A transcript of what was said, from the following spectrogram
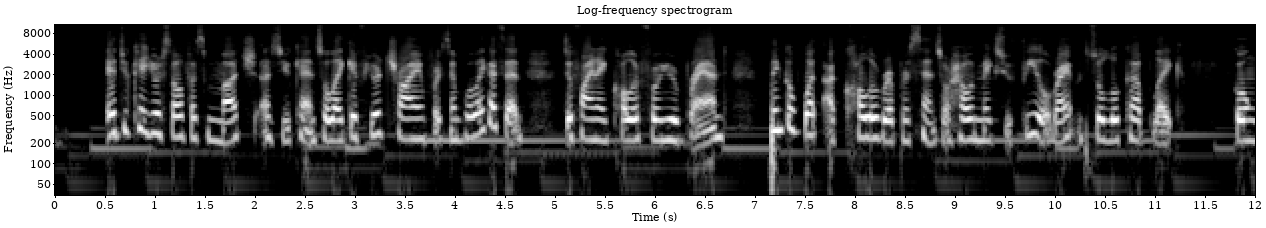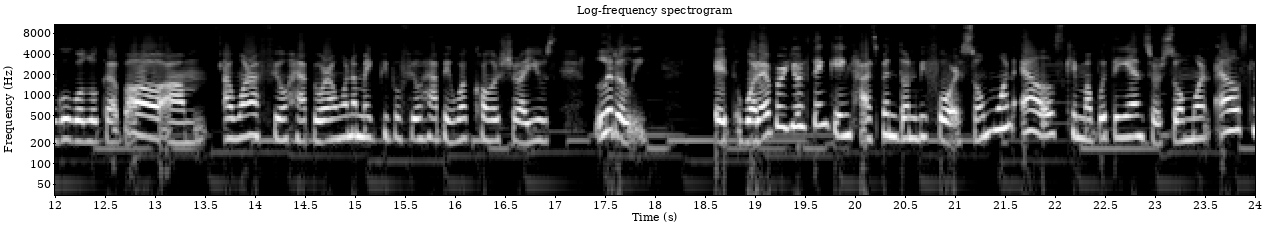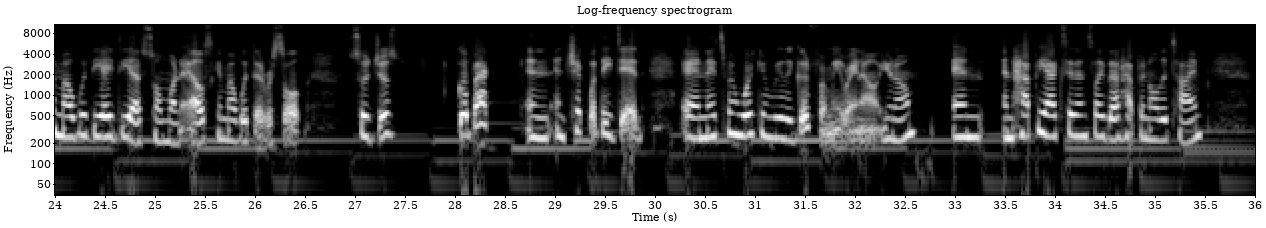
educate yourself as much as you can. So, like if you're trying, for example, like I said, to find a color for your brand, think of what a color represents or how it makes you feel, right? So, look up like go on Google, look up, oh, um, I want to feel happy or I want to make people feel happy. What color should I use? Literally, it whatever you're thinking has been done before. Someone else came up with the answer. Someone else came up with the idea. Someone else came up with the result. So just go back and and check what they did. And it's been working really good for me right now you know? And and happy accidents like that happen all the time.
